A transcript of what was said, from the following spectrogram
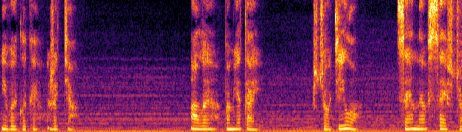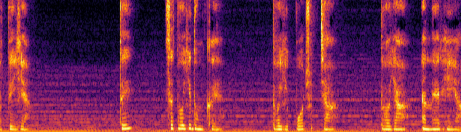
і виклики життя. Але пам'ятай, що тіло це не все, що ти є. Ти це твої думки, твої почуття, твоя енергія,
